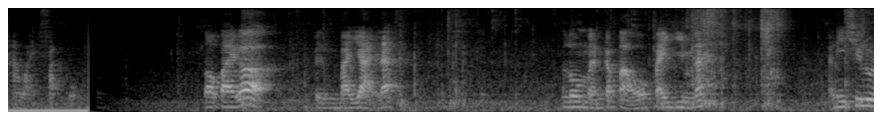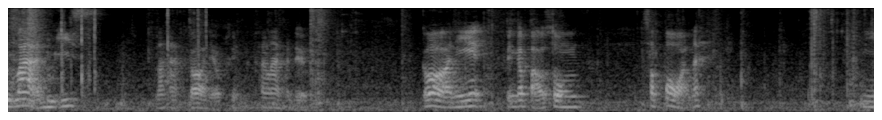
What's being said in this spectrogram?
ฮาวายฟักโบต่อไปก็เป็นใบใหญ่แล้ว อารมณ์เหมือนกระเป๋าไปยิมนะ อันนี้ชื่อรุ่นว่าดูอิสรหัสก็เดี๋ยวขึ้นข้างล่างเหมือนเดิม ก็อันนี้เป็นกระเป๋าทรงสปอร์ตนะ มี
